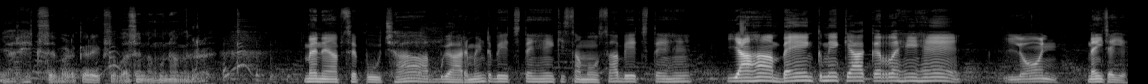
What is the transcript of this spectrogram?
यार एक से बढ़कर एक सुबह से नमूना मिल रहा है। मैंने आपसे पूछा आप गारमेंट बेचते हैं कि समोसा बेचते हैं? यहाँ बैंक में क्या कर रहे हैं? लोन। नहीं चाहिए।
